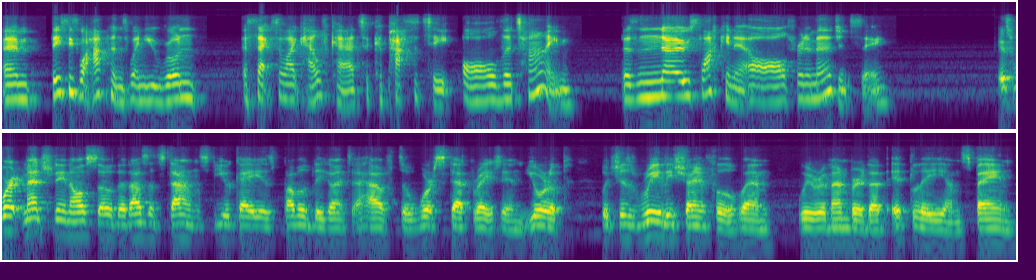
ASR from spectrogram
Um, this is what happens when you run a sector like healthcare to capacity all the time. There's no slack in it at all for an emergency. It's worth mentioning also that as it stands, the UK is probably going to have the worst death rate in Europe, which is really shameful when we remember that Italy and Spain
